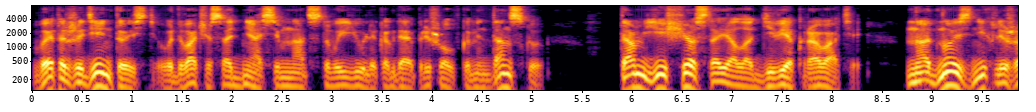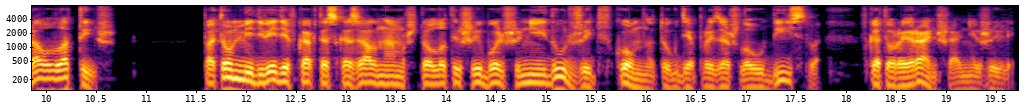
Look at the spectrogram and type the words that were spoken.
В этот же день, то есть в два часа дня 17 июля, когда я пришел в комендантскую, там еще стояло две кровати. На одной из них лежал латыш. Потом Медведев как-то сказал нам, что латыши больше не идут жить в комнату, где произошло убийство, в которой раньше они жили.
